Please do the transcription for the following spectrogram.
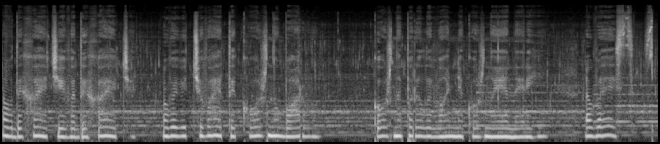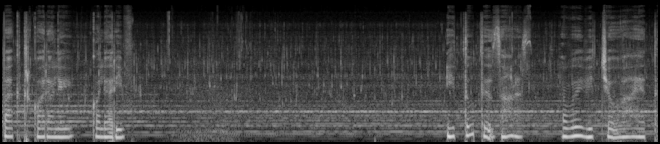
Вдихаючи і видихаючи, ви відчуваєте кожну барву, кожне переливання кожної енергії, весь спектр кольорів. І тут і зараз ви відчуваєте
